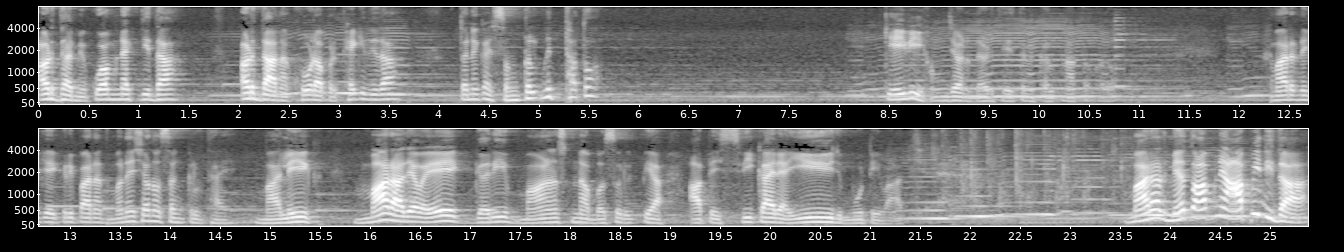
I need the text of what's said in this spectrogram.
અડધા મેં કોમ નાખી દીધા. અડધાના ખોડા પર ફેંકી દીધા. તને કઈ સંકલ્પ નથી થતો? કેવી સમજણ દળથી તમે કલ્પના તો કરો. મારે કે કૃપાનાથ મને શેનો સંકલ્પ થાય? માલિક, મારા જેવા એક ગરીબ માણસના બસો રૂપિયા આપે સ્વીકાર્યા એ જ મોટી વાત છે. મહારાજ, મેં તો આપને આપી દીધા.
